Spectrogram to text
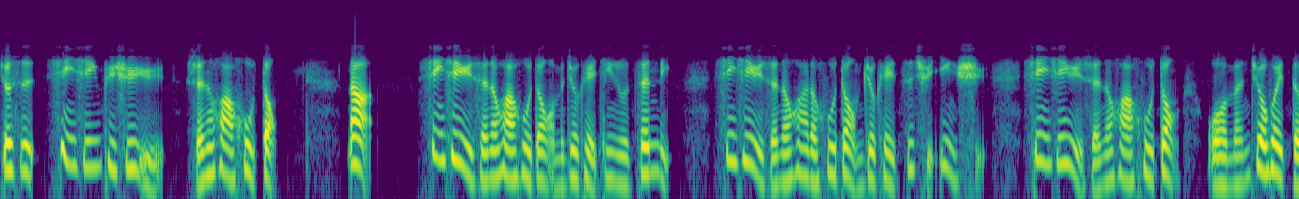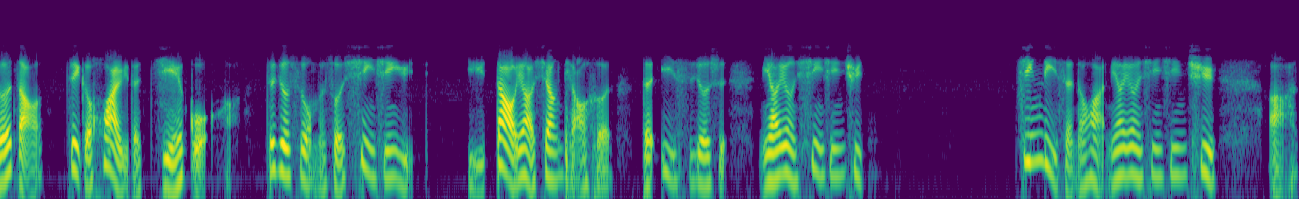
就是信心必须与神的话互动，那信心与神的话互动，我们就可以进入真理；信心与神的话的互动，我们就可以支取应许；信心与神的话互动，我们就会得着这个话语的结果哈。这就是我们说信心与与道要相调和的意思，就是你要用信心去经历神的话，你要用信心去啊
